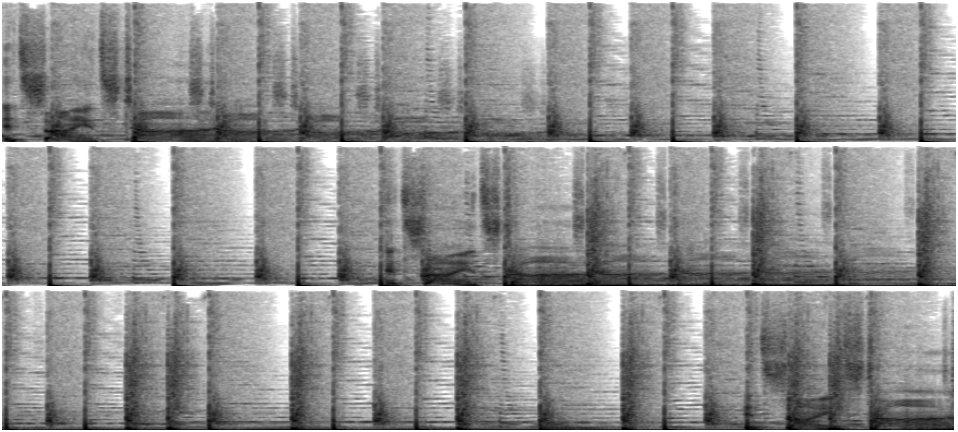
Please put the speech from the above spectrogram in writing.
It's science time. It's science time. It's science time.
